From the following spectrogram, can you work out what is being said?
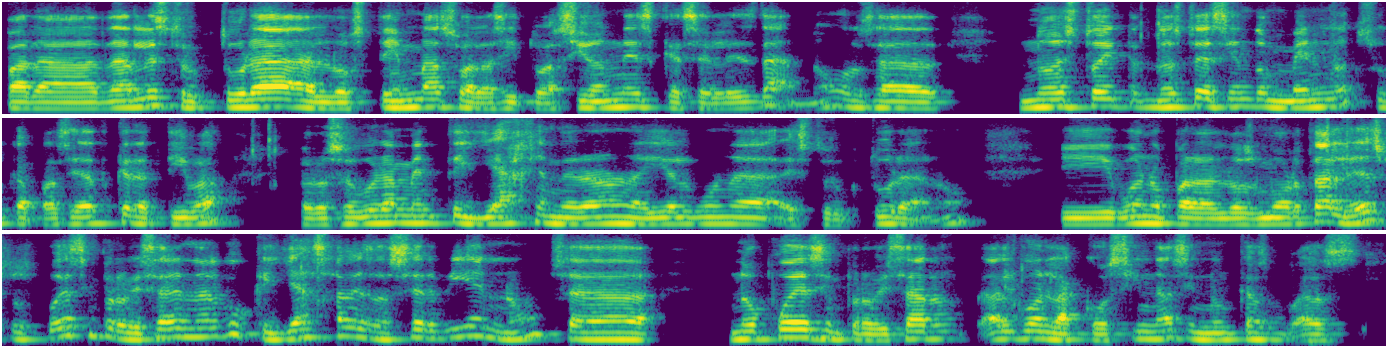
para darle estructura a los temas o a las situaciones que se les dan, ¿no? O sea, no estoy, no estoy haciendo menos su capacidad creativa, pero seguramente ya generaron ahí alguna estructura, ¿no? Y bueno, para los mortales, pues puedes improvisar en algo que ya sabes hacer bien, ¿no? O sea, no puedes improvisar algo en la cocina si nunca has,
